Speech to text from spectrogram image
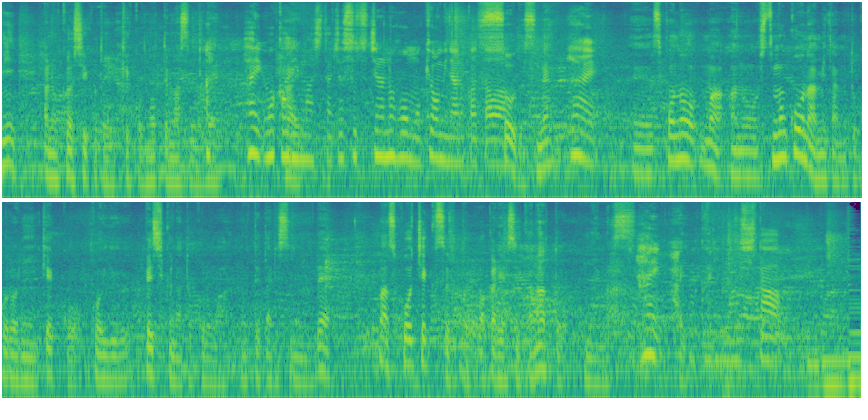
にあの詳しいことを結構載ってますので。はいわかりました、じゃあそちらの方も興味のある方は。そうですね、はい。えーそこの,、まあ、あの質問コーナーみたいなところに結構こういうベーシックなところは載ってたりするので、まあ、そこをチェックすると分かりやすいかなと思います。はいわ、はい。かりました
